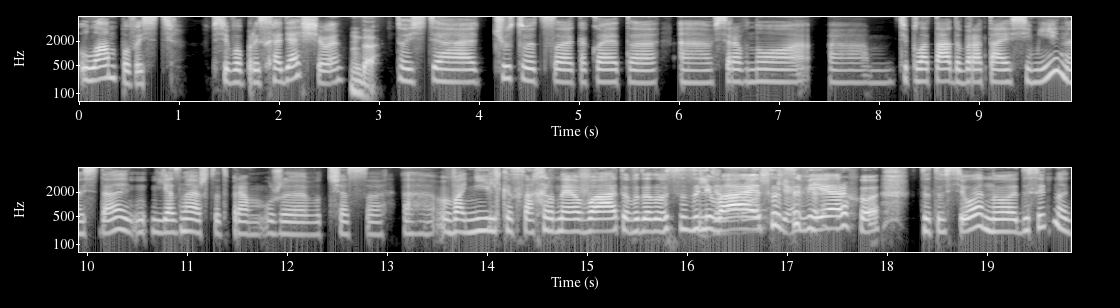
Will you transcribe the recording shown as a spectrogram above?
ламповость всего происходящего. Да. То есть а, чувствуется какая-то все равно ам, теплота, доброта и семейность, да. Я знаю, что это прям уже вот сейчас ванилька, сахарная вата, вот это всё заливается Единорожки. сверху, это все. Но действительно,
